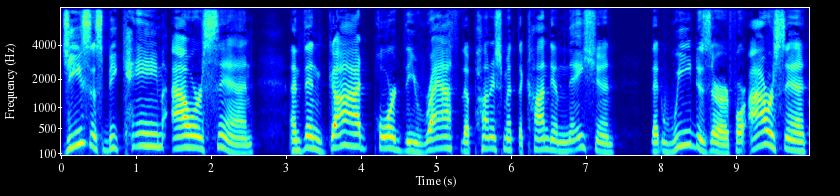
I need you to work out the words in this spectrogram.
Jesus became our sin, and then God poured the wrath, the punishment, the condemnation that we deserve for our sin.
